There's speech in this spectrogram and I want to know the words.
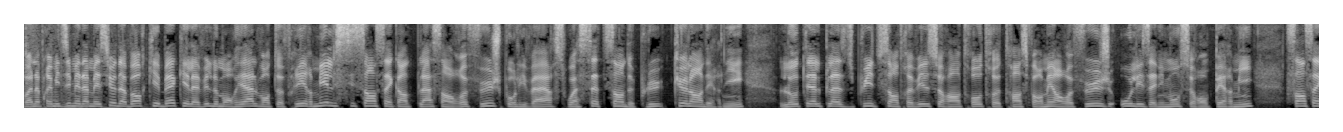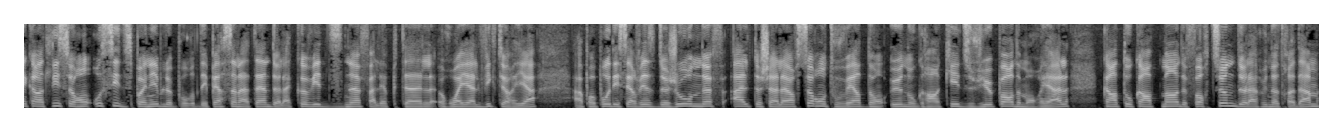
Bon après-midi, mesdames, messieurs. D'abord, Québec et la Ville de Montréal vont offrir 1650 places en refuge pour l'hiver, soit 700 de plus que l'an dernier. L'hôtel Place du Puy du centre-ville sera entre autres transformé en refuge où les animaux seront permis. 150 lits seront aussi disponibles pour des personnes atteintes de la COVID-19 à l'hôpital Royal Victoria. À propos des services de jour, neuf haltes chaleur seront ouvertes, dont une au Grand Quai du Vieux-Port de Montréal. Quant au campement de fortune de la rue Notre-Dame,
